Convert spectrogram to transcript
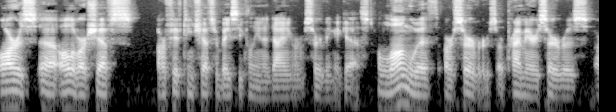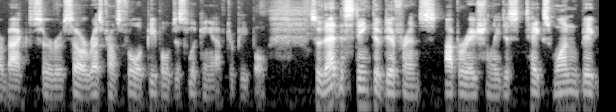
ours uh, all of our chefs our 15 chefs are basically in a dining room serving a guest along with our servers our primary servers, our back servers. so our restaurant's full of people just looking after people so that distinctive difference operationally just takes one big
